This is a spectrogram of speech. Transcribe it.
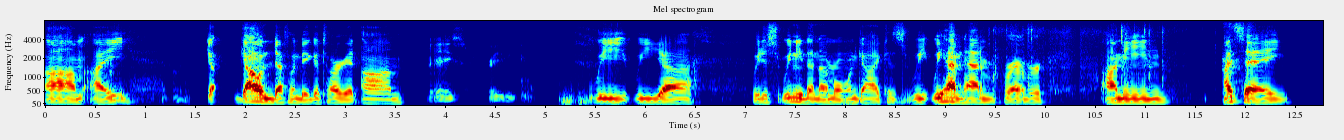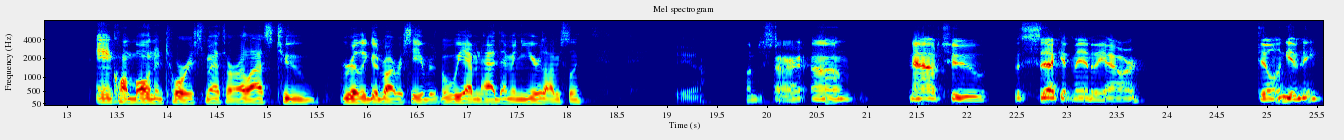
Um, I Go- Gowan definitely be a good target. Um, he's crazy. we we uh we just we need that number one guy because we we haven't had him forever. I mean, I'd say Anquan Boldin and Torrey Smith are our last two really good wide receivers, but we haven't had them in years, obviously. Yeah. I'm just All right. Um. Now to the second man of the hour, Dylan Gibney.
